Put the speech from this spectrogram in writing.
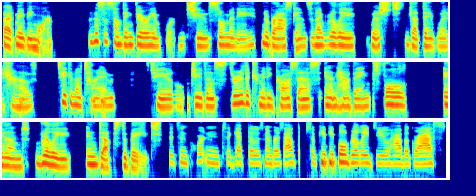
but maybe more. This is something very important to so many Nebraskans. And I really wished that they would have taken the time to do this through the committee process and having full and really in depth debate. It's important to get those numbers out there so mm-hmm. people really do have a grasp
